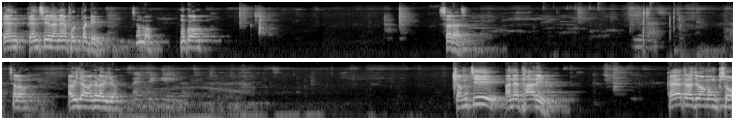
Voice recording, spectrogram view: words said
પેન, પેન્સિલ અને ફૂટપટ્ટી. ચલો, મૂકો. સરસ. ચલો, આવી જાઓ, આગળ આવી જાઓ. ચમચી અને થારી. કયા ત્રાજવામાં મૂકશો?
